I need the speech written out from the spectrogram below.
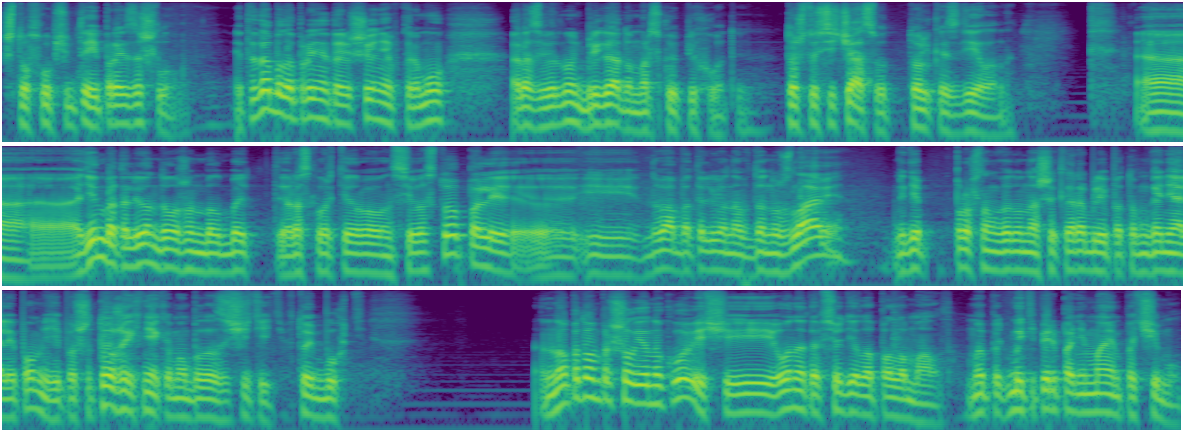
Что, в общем-то, и произошло. И тогда было принято решение в Крыму развернуть бригаду морской пехоты. То, что сейчас вот только сделано. Э, Один батальон должен был быть расквартирован в Севастополе э, и два батальона в Донузлаве, где в прошлом году наши корабли потом гоняли, помните, потому что тоже их некому было защитить в той бухте. Но потом пришел Янукович, и он это все дело поломал. Мы, мы теперь понимаем, почему.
